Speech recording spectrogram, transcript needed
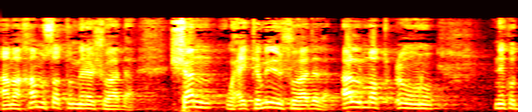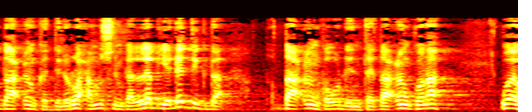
ama khamsatun min ashuhada shan waxay ka mid yihiin shuhadada. Almacuunu ninku daacuunka dilay ruuxa muslimka lab iyo dhadigba daacuunka u dhintay. Daacuunkuna waa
